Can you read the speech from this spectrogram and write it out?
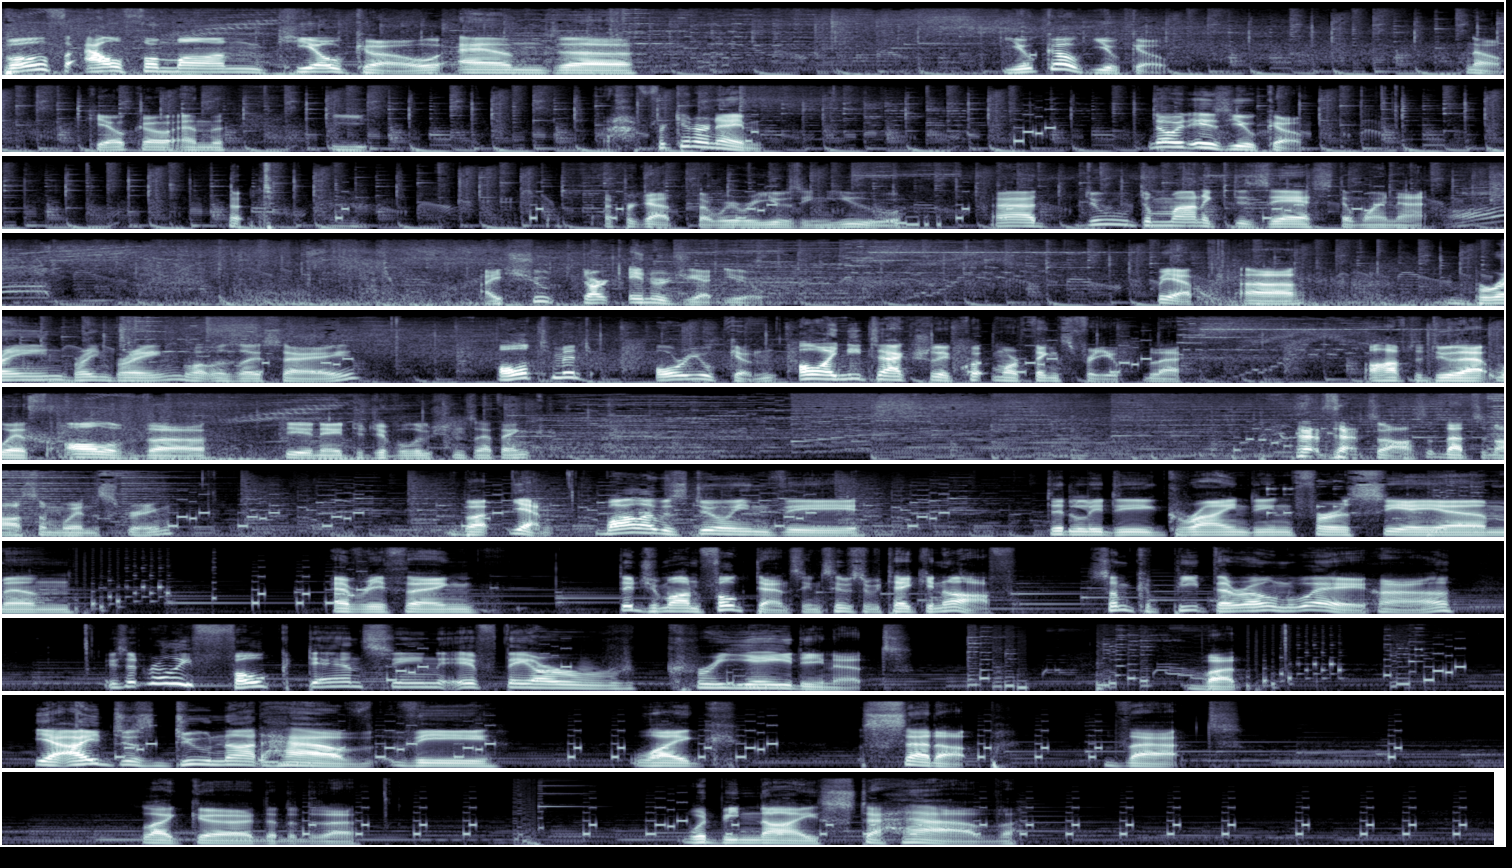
Both Alphamon Kyoko and uh, Yuko? Yuko. No. Kyoko and the Forget her name. No, it is Yuko. I forgot that we were using you. Uh, do demonic disaster, why not? I shoot dark energy at you. But yeah, uh, brain, brain, brain, what was I say? Ultimate Ouryuken. Oh, I need to actually equip more things for you. Blah. I'll have to do that with all of the DNA Digivolutions, I think. That's awesome. That's an awesome wind scream. But yeah, while I was doing the diddly dee grinding for a CAM and everything, Digimon folk dancing seems to be taking off. Some compete their own way, huh? Is it really folk dancing if they are creating it? But, yeah, I just do not have the, like, setup that like, uh, da -da -da would be nice to have.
